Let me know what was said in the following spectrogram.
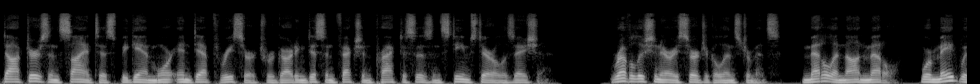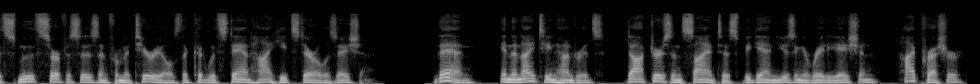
doctors and scientists began more in depth research regarding disinfection practices and steam sterilization. Revolutionary surgical instruments, metal and non metal, were made with smooth surfaces and from materials that could withstand high heat sterilization. Then, in the 1900s, doctors and scientists began using irradiation, high pressure,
